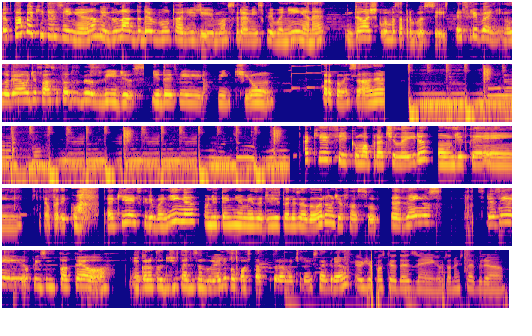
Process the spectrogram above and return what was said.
Eu tava aqui desenhando e do nada deu vontade de mostrar a minha escrivaninha, né? Então acho que vou mostrar pra vocês. A escrivaninha, o lugar onde eu faço todos os meus vídeos de 2021. Para começar, né? Aqui fica uma prateleira onde tem. Eu falei quatro. Aqui é a escrivaninha, onde tem minha mesa digitalizadora, onde eu faço desenhos. Esse desenho aí eu fiz em papel, ó. E agora eu tô digitalizando ele pra postar futuramente no Instagram. Eu já postei o desenho, tá no Instagram.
